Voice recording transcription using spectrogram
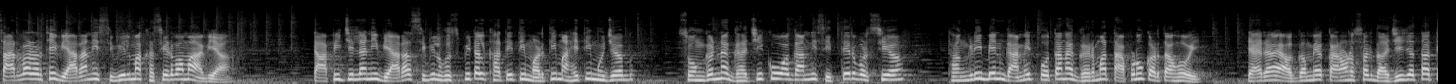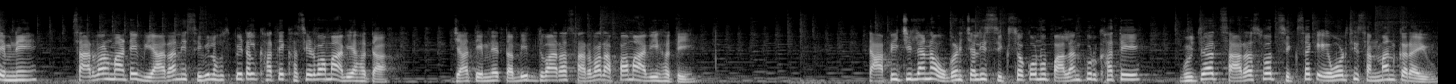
સારવાર અર્થે વ્યારાની સિવિલમાં ખસેડવામાં આવ્યા. તાપી જિલ્લાની વ્યારા સિવિલ હોસ્પિટલ ખાતેથી મળતી માહિતી મુજબ, સોંગઢના ઘાચીકુવા ગામની સિત્તેર વર્ષીય ઠંગડીબેન ગામિત પોતાના ઘરમાં તાપણું કરતા હોય, ત્યારે અગમ્ય કારણોસર દાજી જતા તેમને સારવાર માટે વ્યારાની સિવિલ હોસ્પિટલ ખાતે ખસેડવામાં આવ્યા હતા, જ્યાં તેમને તબીબ દ્વારા સારવાર આપવામાં આવી હતી. તાપી જિલ્લાના ઓગણચાલીસ શિક્ષકોનું પાલનપુર ખાતે ગુજરાત સારસ્વત શિક્ષક એવોર્ડથી સન્માન કરાયું.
